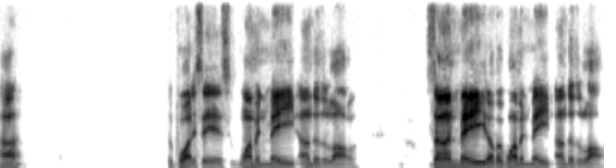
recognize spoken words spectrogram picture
Huh? The part that says, Woman made under the law. Son made of a woman made under the law.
